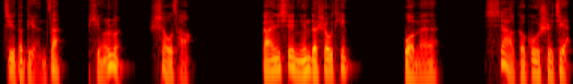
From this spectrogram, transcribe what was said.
记得点赞、评论、收藏，感谢您的收听，我们下个故事见。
